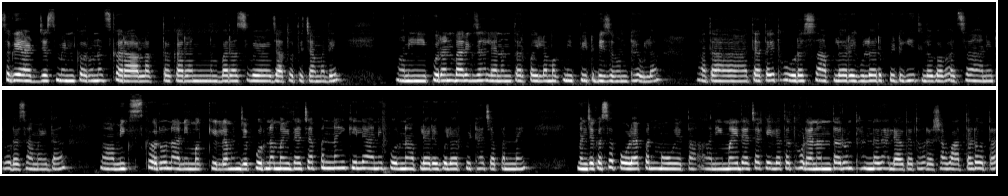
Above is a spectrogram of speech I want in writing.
सगळे ॲडजस्टमेंट करूनच करावं लागतं. कारण बराच वेळ जातो त्याच्यामध्ये. आणि पुरण बारीक झाल्यानंतर पहिलं मग मी पीठ भिजवून ठेवलं. आता त्यातही थोडंसं आपलं रेग्युलर पीठ घेतलं गव्हाचं आणि थोडासा मैदा मिक्स करून आणि मग केलं. म्हणजे पूर्ण मैद्याच्या पण नाही केल्या आणि पूर्ण आपल्या रेग्युलर पिठाच्या पण नाही. म्हणजे कसं पोळ्या पण मऊ येतात आणि मैद्याच्या केल्या तर थोड्या नंतरून थंड झाल्या होत्या थोड्याशा वातड होतात.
